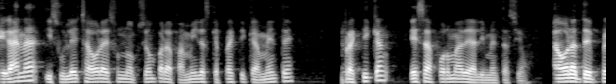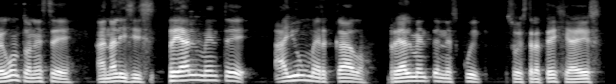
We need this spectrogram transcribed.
vegana y su leche ahora es una opción para familias que prácticamente practican esa forma de alimentación. Ahora te pregunto en este análisis, ¿realmente hay un mercado? ¿Realmente Nesquik su estrategia es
